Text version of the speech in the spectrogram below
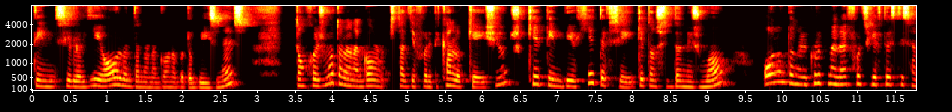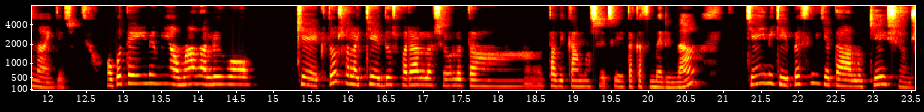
την συλλογή όλων των αναγκών από το business, τον χωρισμό των αναγκών στα διαφορετικά locations και την διοχέτευση και τον συντονισμό όλων των recruitment efforts για αυτές τις ανάγκες. Οπότε είναι μια ομάδα λίγο και εκτός αλλά και εντός παράλληλα σε όλα τα, τα δικά μας έτσι, τα καθημερινά και είναι και υπεύθυνη για τα allocations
